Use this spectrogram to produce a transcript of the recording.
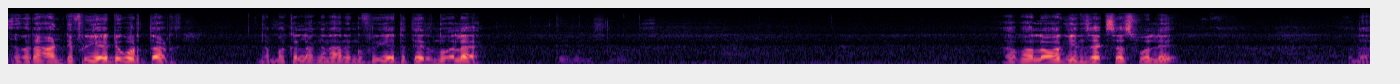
പിന്നെ അഞ്ച് എന്ന സ്പീഡ് അല്ലേ ഒരു ആന്റി ഫ്രീ ആയിട്ട് കൊടുത്താണ്. നമുക്കെല്ലാം അങ്ങനെ ആരെങ്കിലും ഫ്രീ ആയിട്ട് തരുന്നു അല്ലേ. അപ്പോൾ ലോഗിൻ സക്സസ്ഫുള്ള് എന്താ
